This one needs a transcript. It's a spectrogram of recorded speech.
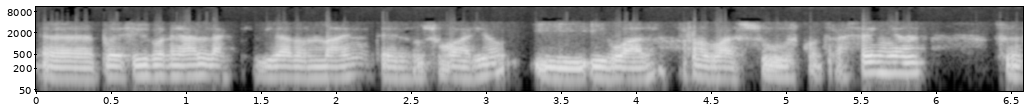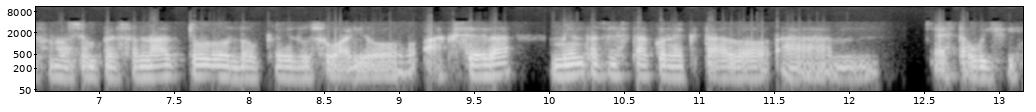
eh, puede sigonear la actividad online del usuario y igual robar sus contraseñas, su información personal, todo lo que el usuario acceda mientras está conectado a, esta Wi-Fi.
